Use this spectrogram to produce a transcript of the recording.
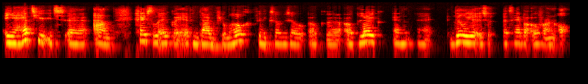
En je hebt hier iets uh, aan. Geef dan even, even een duimpje omhoog. Vind ik sowieso ook, uh, ook leuk. En wil je het hebben over een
